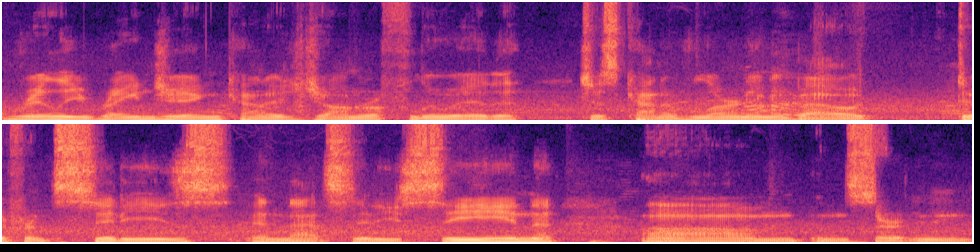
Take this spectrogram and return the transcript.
really ranging, kind of genre fluid, just kind of learning about different cities and that city scene um, and certain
